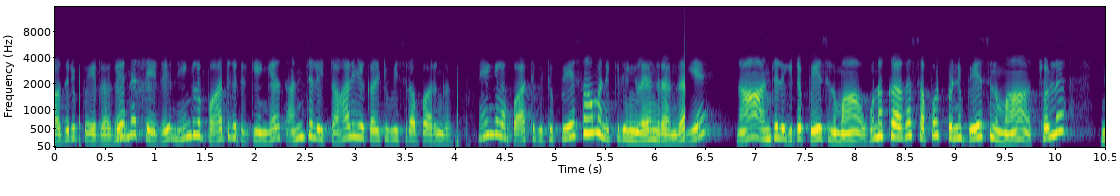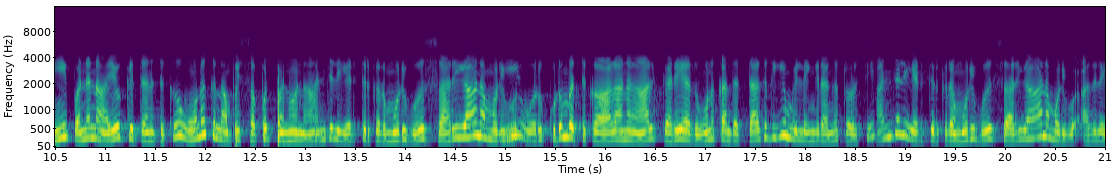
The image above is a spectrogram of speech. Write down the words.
பதறி போயிடுறாரு. என்ன செய்யுது நீங்களும் பார்த்துக்கிட்டு இருக்கீங்க. அஞ்சலி தாலியை கழட்டி வீசுறா பாருங்க. நீங்களும் பார்த்துக்கிட்டு பேசாமல் நிற்கிறீங்களேங்கிறாங்க ஏன் நான் அஞ்சலி கிட்ட பேசணுமா? உனக்காக சப்போர்ட் பண்ணி பேசணுமா? சொல்லு. நீ பண்ணின அயோக்கியத்தனத்துக்கு உனக்கு நான் போய் சப்போர்ட் பண்ணுவேன் அஞ்சலி எடுத்திருக்கிற முடிவு சரியான முடிவு. ஒரு குடும்பத்துக்கு ஆளான ஆள் கிடையாது. உனக்கு அந்த தகுதியும் இல்லைங்கிறாங்க துளசி. அஞ்சலி எடுத்திருக்கிற முடிவு சரியான முடிவு. அதுல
